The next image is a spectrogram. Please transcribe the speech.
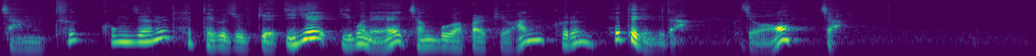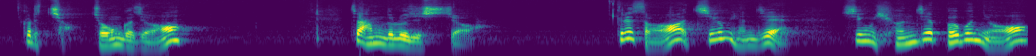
장특 공제를 혜택을 줄게. 이게 이번에 정부가 발표한 그런 혜택입니다. 그죠? 자. 그렇죠. 좋은 거죠. 자, 한번 눌러 주시죠. 그래서 지금 현재 지금 현재 법은요,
